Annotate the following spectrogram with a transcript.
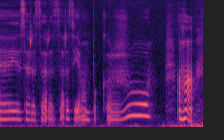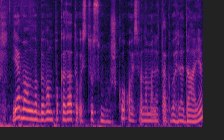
е, зараз, зараз, зараз я вам покажу. Ага, я мала би вам показати ось цю смужку. Ось вона в мене так виглядає.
